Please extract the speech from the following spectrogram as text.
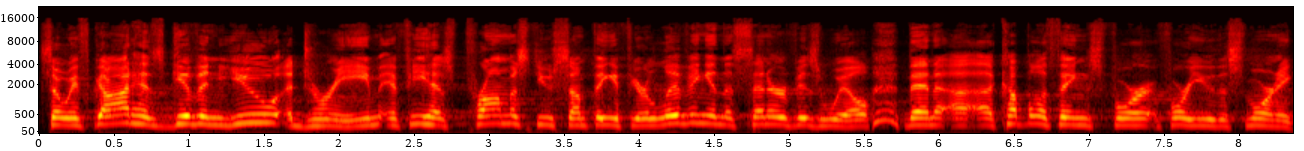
So if God has given you a dream, if he has promised you something, if you're living in the center of his will, then a, a couple of things for, for you this morning.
